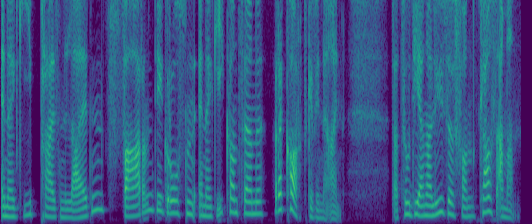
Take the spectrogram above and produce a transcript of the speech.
Energiepreisen leiden, fahren die großen Energiekonzerne Rekordgewinne ein. Dazu die Analyse von Klaus Ammann.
